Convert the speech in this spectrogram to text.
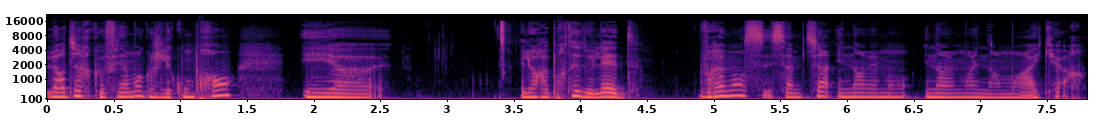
leur dire que finalement que je les comprends et, euh, leur apporter de l'aide. Vraiment, ça me tient énormément, énormément, énormément à cœur.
